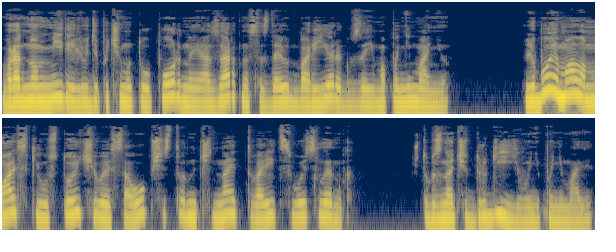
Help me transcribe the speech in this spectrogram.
В родном мире люди почему-то упорно и азартно создают барьеры к взаимопониманию – Любое маломальски устойчивое сообщество начинает творить свой сленг, чтобы, значит, другие его не понимали.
